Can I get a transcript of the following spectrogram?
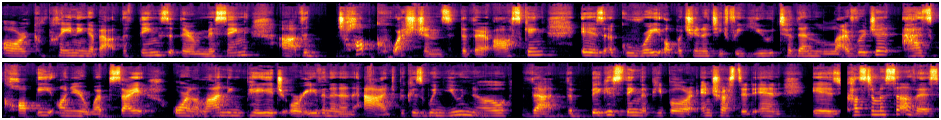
are complaining about, the things that they're missing, uh, the top questions that they're asking is a great opportunity for you to then leverage it as copy on your website or on a landing page or even in an ad. Because when you know that the biggest thing that people are interested in is customer service,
